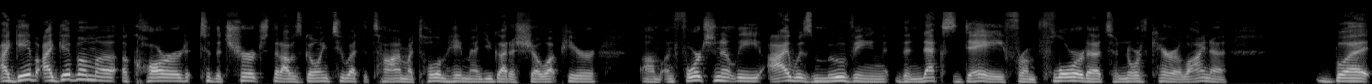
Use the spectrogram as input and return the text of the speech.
I gave, I give him a, a card to the church that I was going to at the time. I told him, Hey man, you got to show up here. Um, unfortunately, I was moving the next day from Florida to North Carolina, but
